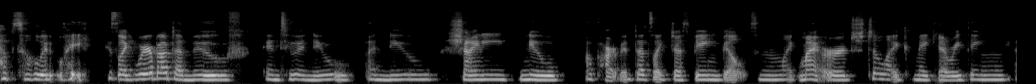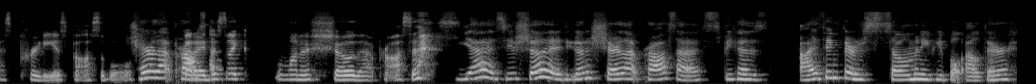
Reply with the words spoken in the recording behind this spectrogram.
absolutely. Because like we're about to move into a new, a new shiny new apartment that's like just being built, and like my urge to like make everything as pretty as possible. Share that process. But I just like want to show that process. Yes, you should. You got to share that process because I think there's so many people out there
